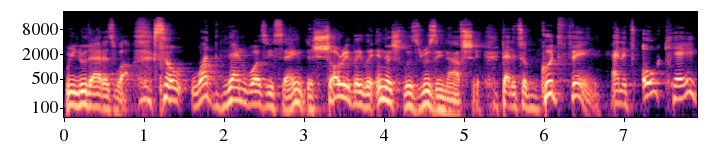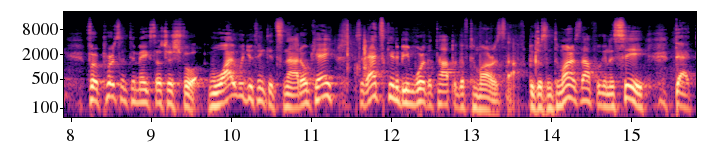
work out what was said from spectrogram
we knew that as well. So what then was he saying? The Shari Leila Inish was Ruzi Nafshi. That it's a good thing and it's okay for a person to make such a Shvu. Why would you think it's not okay? So that's going to be more the topic of tomorrow's daf. Because in tomorrow's daf we're going to see that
